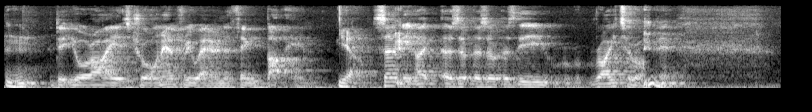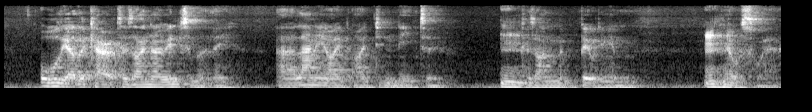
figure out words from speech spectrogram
Mm-hmm. That your eye is drawn everywhere in a thing but him Yeah. certainly I, as, a, as, a, as the writer of it all the other characters I know intimately uh, Lanny I, I didn't need to mm. because I'm building him mm-hmm. elsewhere.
